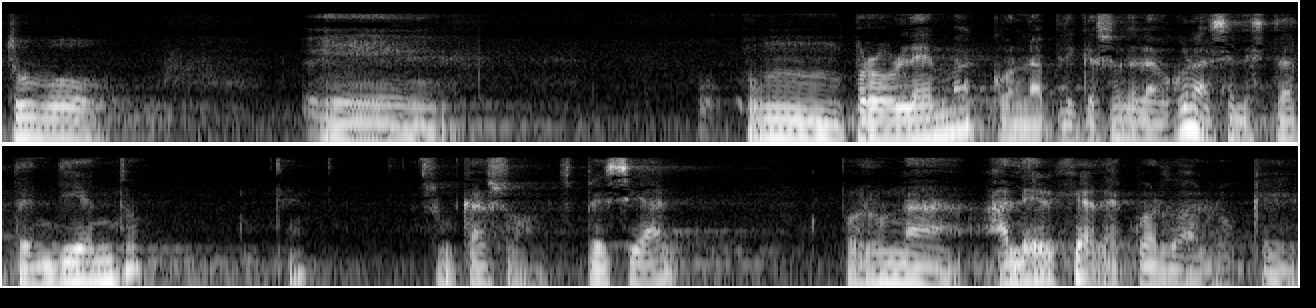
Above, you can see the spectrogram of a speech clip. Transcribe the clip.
tuvo eh, un problema con la aplicación de la vacuna, se le está atendiendo, es un caso especial por una alergia, de acuerdo a lo que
